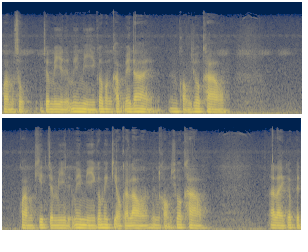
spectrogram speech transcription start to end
ความสุขจะมีหรือไม่มีก็บังคับไม่ได้ของชั่วคราว ความคิดจะมีหรือไม่มีก็ไม่เกี่ยวกับเราเป็นของชั่วคราว อะไรก็เป็น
